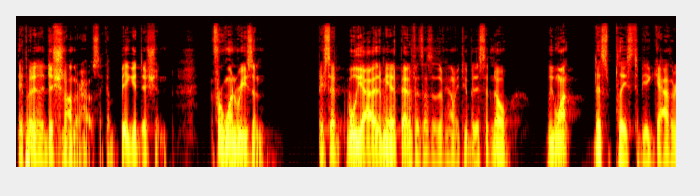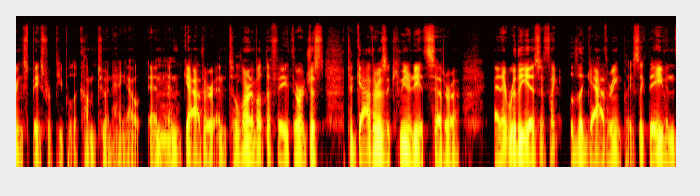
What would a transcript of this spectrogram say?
they put an addition on their house, like a big addition, for one reason. They said, "Well, yeah, I mean, it benefits us as a family too." But they said, "No, we want this place to be a gathering space for people to come to and hang out and, mm. and gather and to learn about the faith or just to gather as a community, etc." And it really is. It's like the gathering place. Like they even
